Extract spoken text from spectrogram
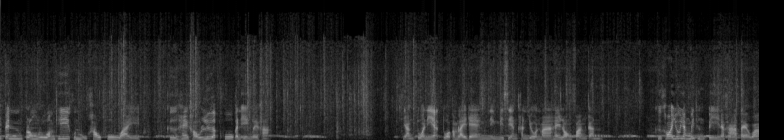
นี้เป็นกรงรวมที่คุณหมูเข้าคู่ไว้ คือให้เขาเลือกคู่กันเองเลยค่ะ อย่างตัวนี้ตัวกำไรแดงหนิงมีเสียงขันโยนมาให้ลองฟังกัน คือเขาอายุยังไม่ถึงปีนะคะ แต่ว่า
